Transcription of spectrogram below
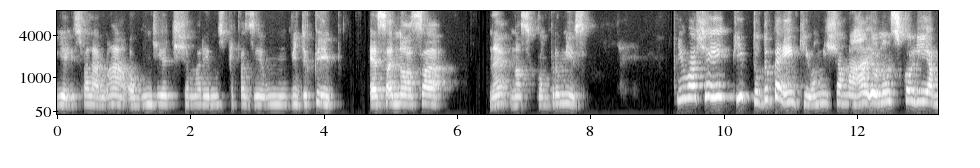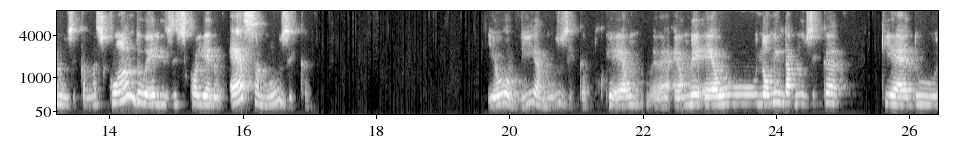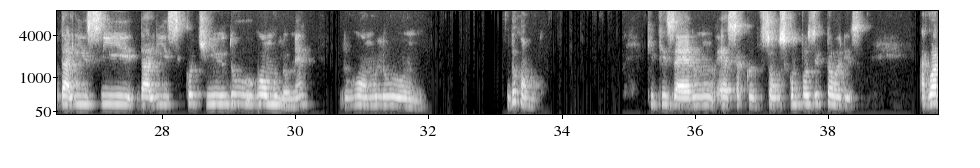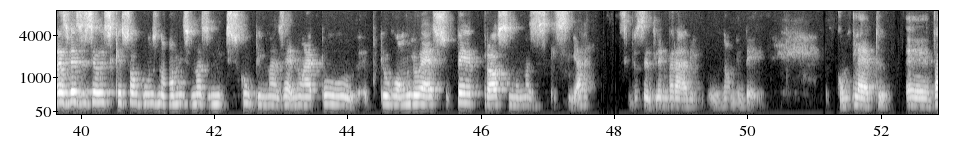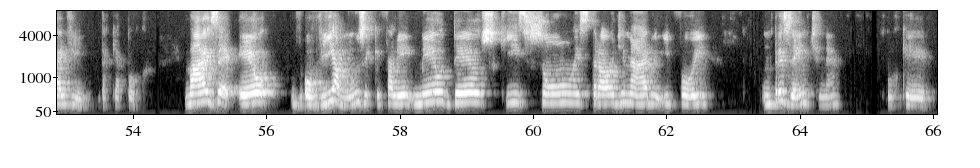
e eles falaram: ah, algum dia te chamaremos para fazer um videoclipe. Essa é nossa, né, nosso compromisso. E eu achei que tudo bem, que iam me chamar. Eu não escolhi a música, mas quando eles escolheram essa música, eu ouvi a música, porque é, um, é, é, é o nome da música que é do Dalice, Dalice Coutinho do Rômulo, né? Do Rômulo, do Rômulo, que fizeram essa, são os compositores. Agora, às vezes eu esqueço alguns nomes, mas me desculpem, mas é, não é por, é porque o Rômulo é super próximo, mas esqueci. Se vocês lembrarem o nome dele completo, é, vai vir daqui a pouco. Mas é, eu ouvi a música e falei: Meu Deus, que som extraordinário! E foi um presente, né? Porque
